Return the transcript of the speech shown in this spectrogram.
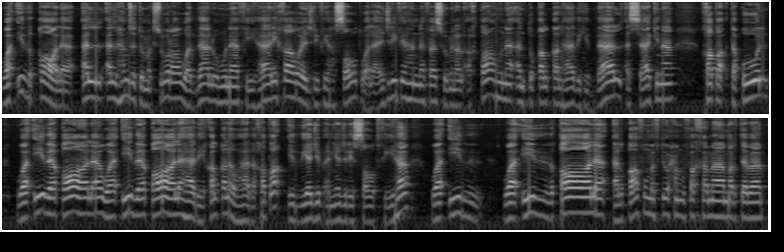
وإذ قال ال الهمزة مكسورة والذال هنا فيها رخاء ويجري فيها الصوت ولا يجري فيها النفس ومن الأخطاء. هنا أن تقلقل هذه الذال الساكنة. خطأ تقول وإذ قال وإذ قال هذه قلقلة وهذا خطأ. إذ يجب أن يجري الصوت فيها. وإذ وإذ قال القاف مفتوحة مفخمة مرتبة.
